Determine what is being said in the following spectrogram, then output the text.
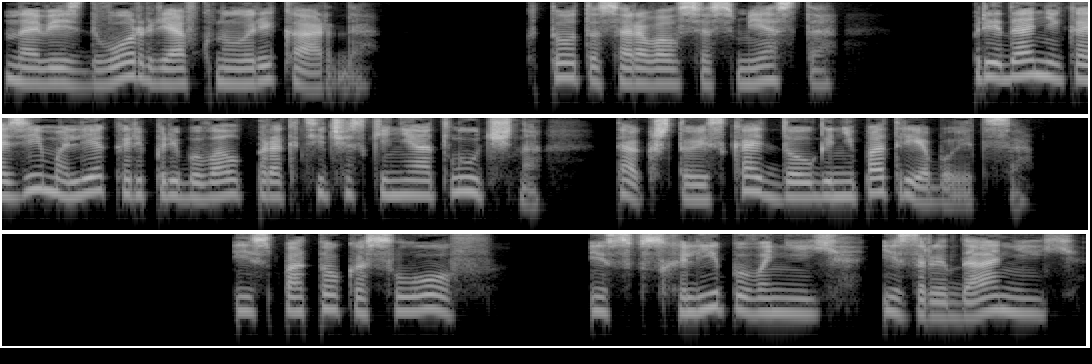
На весь двор рявкнул Рикардо. Кто-то сорвался с места. При Дане Казима лекарь пребывал практически неотлучно, так что искать долго не потребуется. Из потока слов, из всхлипываний, из рыданий.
